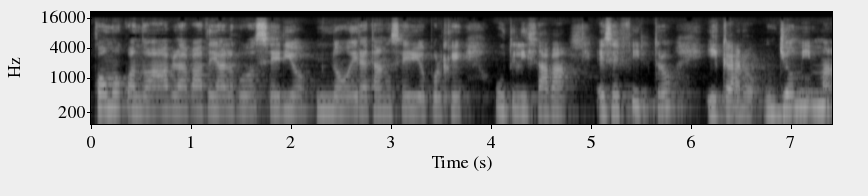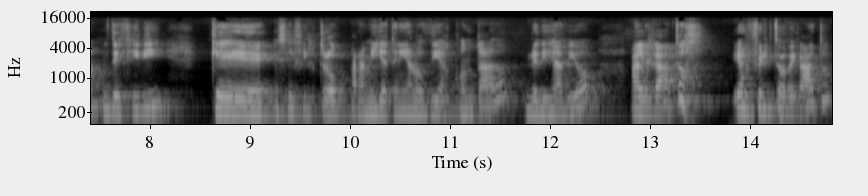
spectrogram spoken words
como cuando hablaba de algo serio no era tan serio porque utilizaba ese filtro. Y claro, yo misma decidí que ese filtro para mí ya tenía los días contados, le dije adiós al gato y al filtro de gato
